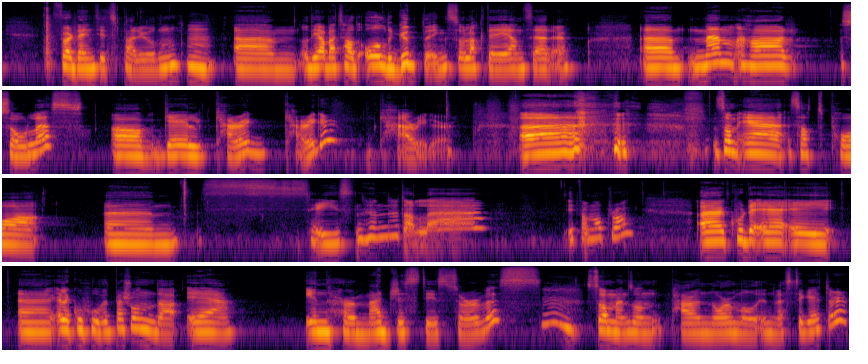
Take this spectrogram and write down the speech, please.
for den tidsperioden. Um, og de har bare tatt all the good things og lagt det i én serie. Um, men jeg har Soulless av Gail Carrig Carriger? Carriger. Uh, som er satt på um, 1600-tallet, if I'm not wrong. Eh, hvor det er ei uh, Eller hvor hovedpersonen da er in Her Majesty's Service som en sånn paranormal investigator.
